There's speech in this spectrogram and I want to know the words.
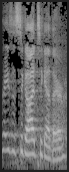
praises to God together.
